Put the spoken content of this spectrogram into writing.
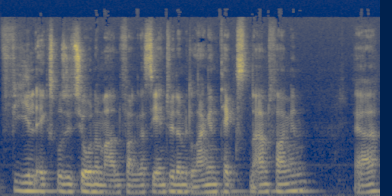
viel Exposition am Anfang, dass sie entweder mit langen Texten anfangen, ja,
